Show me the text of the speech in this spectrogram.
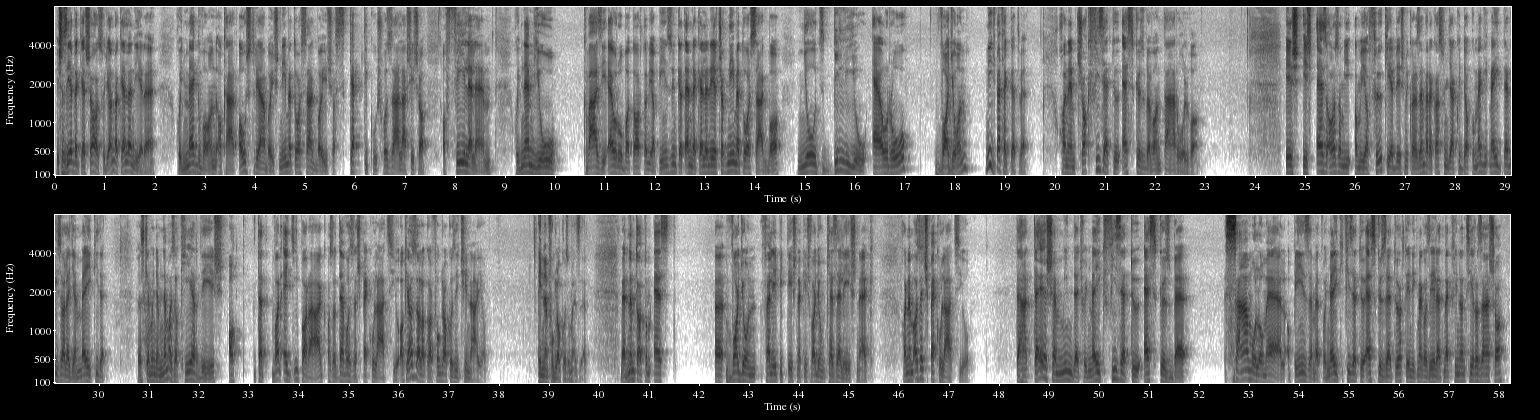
És az érdekes az, hogy annak ellenére, hogy megvan akár Ausztriában is, Németországban is a szkeptikus hozzáállás és a, a félelem, hogy nem jó kvázi euróba tartani a pénzünket, ennek ellenére csak Németországban 8 billió euró vagyon nincs befektetve, hanem csak fizető eszközbe van tárolva. És, és ez az, ami, ami a fő kérdés, mikor az emberek azt mondják, hogy de akkor meg, melyik deviza legyen, melyik ide. Ezt kell mondjam, nem az a kérdés, a, tehát van egy iparág, az a deviza spekuláció. Aki azzal akar foglalkozni, csinálja. Én nem foglalkozom ezzel. Mert nem tartom ezt vagyon felépítésnek és vagyon kezelésnek, hanem az egy spekuláció. Tehát teljesen mindegy, hogy melyik fizető eszközbe számolom el a pénzemet, vagy melyik fizető eszközzel történik meg az élet megfinanszírozása,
